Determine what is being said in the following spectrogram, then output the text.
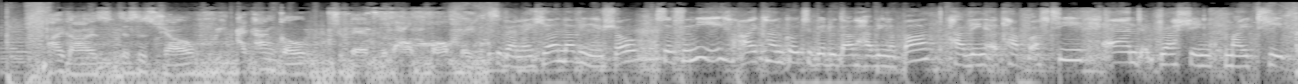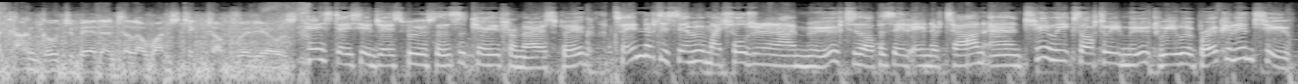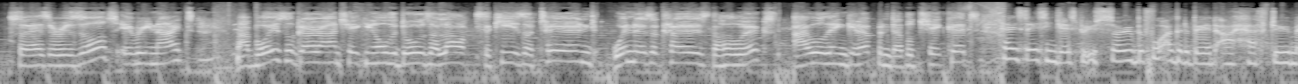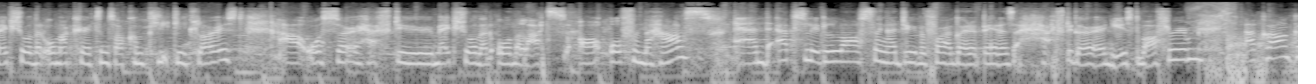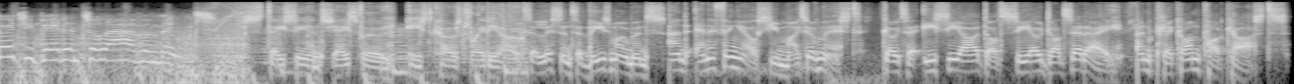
Hi guys, this is Joe. I can't go to bed without mopping. Savannah here, loving your show. So for me, I can't go to bed without having a bath, having a cup of tea, and brushing my teeth. I can't go to bed until I watch TikTok videos. Hey, Stacey and J Sbu. So this is Kerry from Maritzburg. So end of December, my children and I moved to the opposite end of town, and two weeks after we moved, we were broken into. So as a result, every night, my boys will go around checking all the doors are locked, the keys are turned, windows are closed, the whole works. I will then get up and double check it. Hey, Stacey and J Sbu. So before I go to bed, I have to make sure that all my curtains are completely closed. I also have to make sure that all the lights are off in the house. And the absolute last thing I do before I go to bed is I have to go and use the bathroom. I can't go to bed until I have a mint. Stacey and J Sbu, East Coast Radio. To listen to these moments and anything else you might have missed, go to ecr.co.za and click on podcasts.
